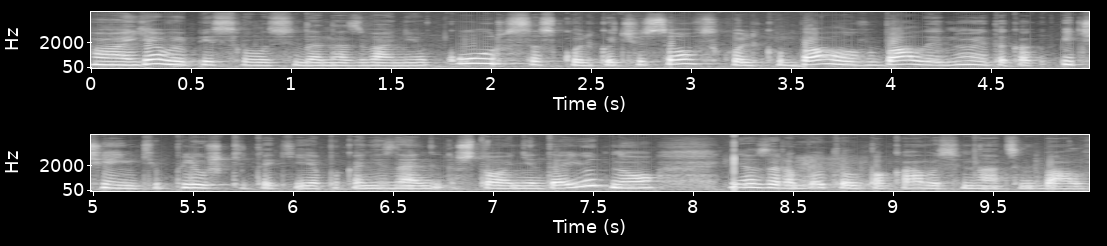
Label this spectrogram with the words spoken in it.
А, я выписывала сюда название курса, сколько часов, сколько баллов, баллы. Ну, это как печеньки, плюшки такие. Я пока не знаю, что они дают, но я заработала пока 18 баллов.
